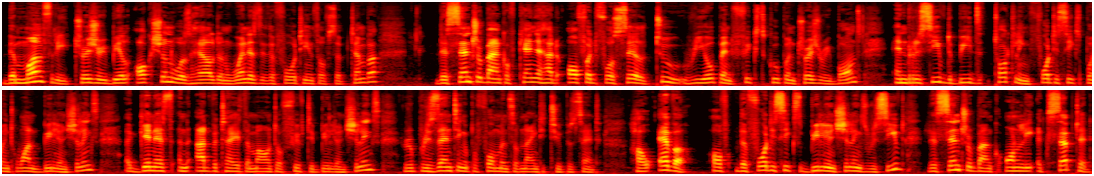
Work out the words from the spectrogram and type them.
the monthly Treasury bill auction was held on Wednesday, the 14th of September. The Central Bank of Kenya had offered for sale two reopened fixed coupon Treasury bonds and received bids totaling 46.1 billion shillings against an advertised amount of 50 billion shillings, representing a performance of 92%. However, of the 46 billion shillings received, the central bank only accepted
